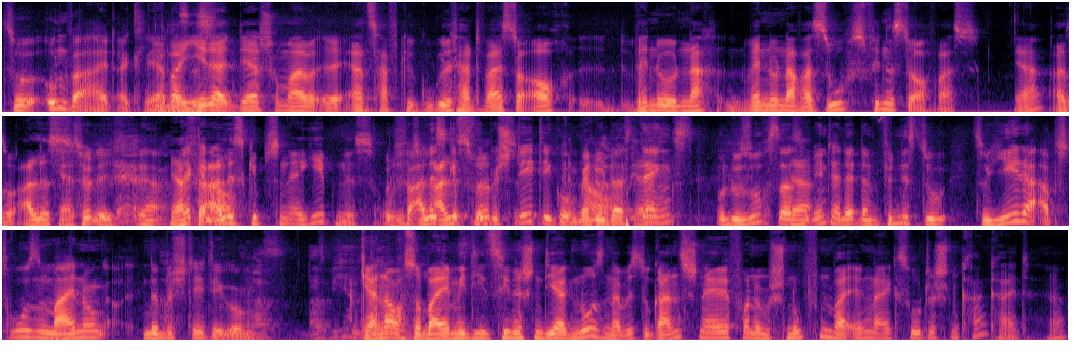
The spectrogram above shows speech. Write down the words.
zur Unwahrheit erklären. Ja, aber Das jeder, der schon mal äh, ernsthaft gegoogelt hat, weiß doch auch, äh, wenn du nach, wenn du nach was suchst, findest du auch was. Ja, also alles. Ja, natürlich. Ja, Ja, Ja, für genau. alles gibt es ein Ergebnis. Und für alles, gibt es eine Bestätigung. Wenn du Genau, das ja. denkst und du suchst das Ja. im Internet, dann findest du zu jeder abstrusen Meinung eine Bestätigung. Gerne auch so bei medizinischen Diagnosen. Da bist du ganz schnell von einem Schnupfen bei irgendeiner exotischen Krankheit. Ja?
